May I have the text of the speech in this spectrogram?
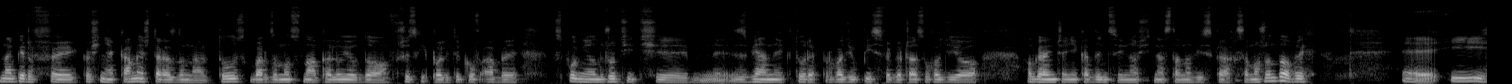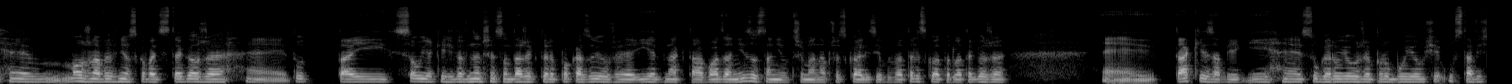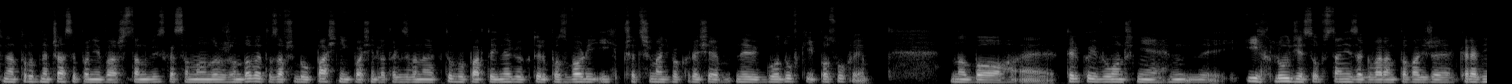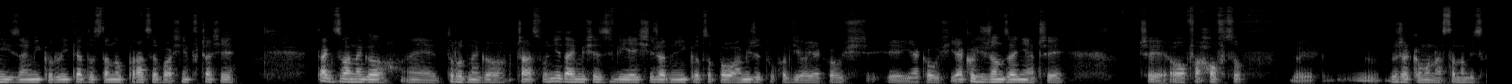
Najpierw e, Kosiniak-Kamysz, teraz Donald Tusk bardzo mocno apelują do wszystkich polityków, aby wspólnie odrzucić e, zmiany, które wprowadził PiS swego czasu. Chodzi o ograniczenie kadencyjności na stanowiskach samorządowych. E, I e, można wywnioskować z tego, że e, tutaj są jakieś wewnętrzne sondaże, które pokazują, że jednak ta władza nie zostanie utrzymana przez koalicję obywatelską, a to dlatego, że E, Takie zabiegi e, sugerują, że próbują się ustawić na trudne czasy, ponieważ stanowiska samorządowe to zawsze był paśnik właśnie dla tak zwanego aktywu partyjnego, który pozwoli ich przetrzymać w okresie y, głodówki i posłuchy. No bo e, tylko i wyłącznie y, ich ludzie są w stanie zagwarantować, że krewni i znajomi królika dostaną pracę właśnie w czasie tak zwanego e, trudnego czasu. Nie dajmy się zwieść żadnymi kocopołami, że tu chodzi o jakąś, y, jakąś jakość rządzenia, czy, czy o fachowców y, rzekomo na stanowiskach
